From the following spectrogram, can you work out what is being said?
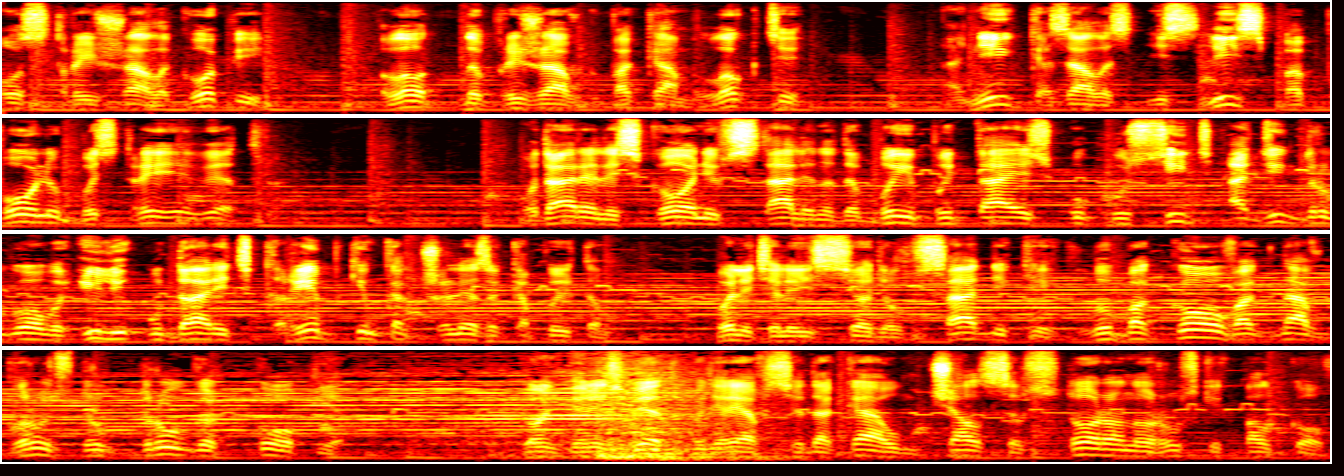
острые жало копий, плотно прижав к бокам локти, они, казалось, неслись по полю быстрее ветра. Ударились кони, встали на дыбы, пытаясь укусить один другого или ударить крепким, как железо, копытом. Вылетели из седел всадники, глубоко вогнав грудь друг друга копья. Конь Пересвета, потеряв седока, умчался в сторону русских полков.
